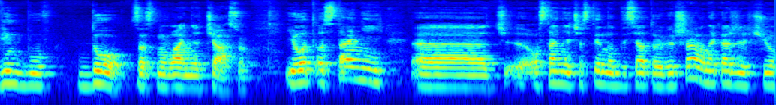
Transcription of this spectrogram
Він був до заснування часу. І от останній, е, остання частина 10-го вірша вона каже, що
